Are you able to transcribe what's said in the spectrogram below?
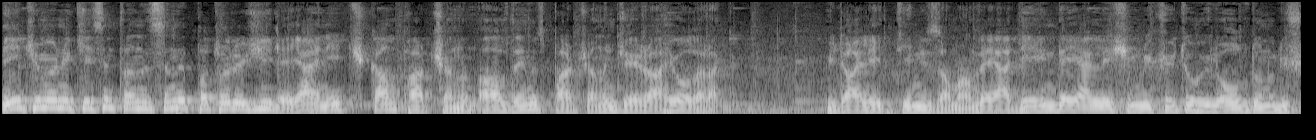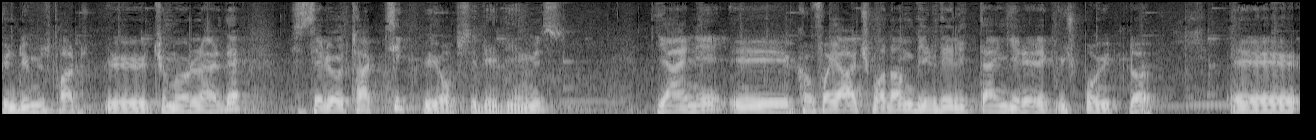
Beyin tümörünün kesin tanısını patolojiyle yani çıkan parçanın, aldığınız parçanın cerrahi olarak müdahale ettiğiniz zaman veya derinde yerleşimli kötü huylu olduğunu düşündüğümüz e, tümörlerde stereotaktik biyopsi dediğimiz yani e, kafayı açmadan bir delikten girerek üç boyutlu e,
